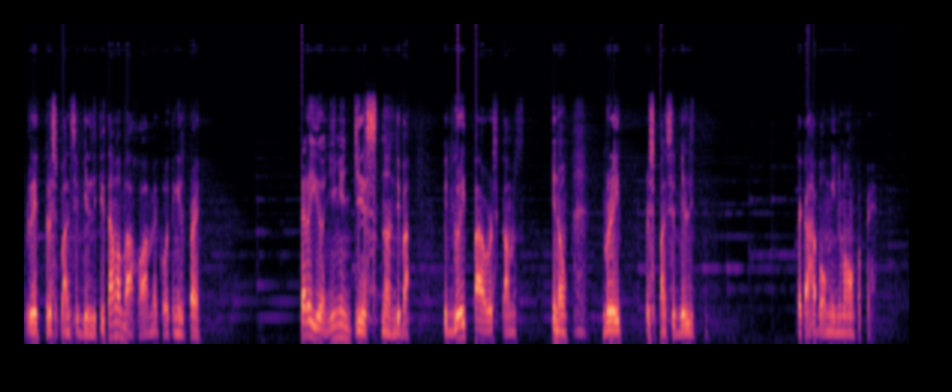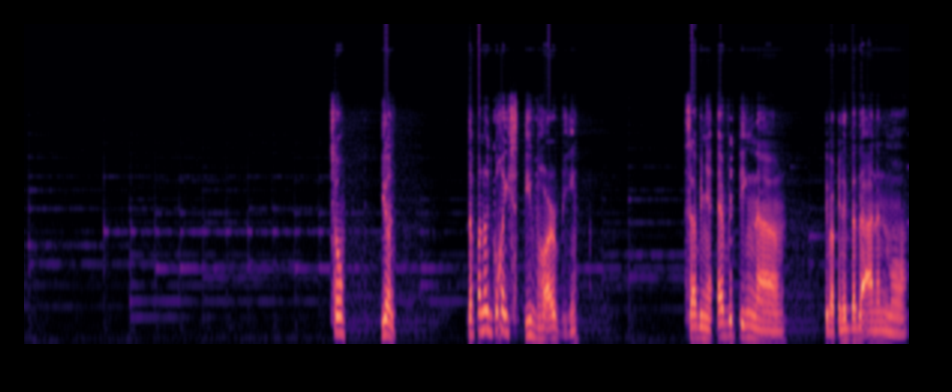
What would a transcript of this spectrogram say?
great responsibility. Tama ba ako? Ah? May quoting it right. Pero yun, yun yung gist nun, di ba? With great powers comes, you know, great responsibility. Teka, habang uminom akong kape. So, yun. Napanood ko kay Steve Harvey. Sabi niya, everything na, di ba, pinagdadaanan mo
